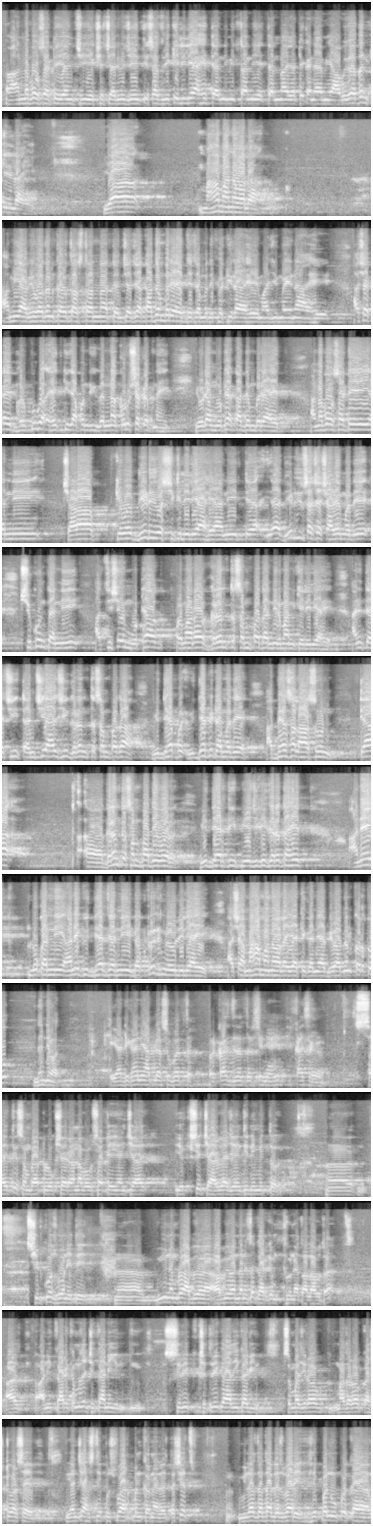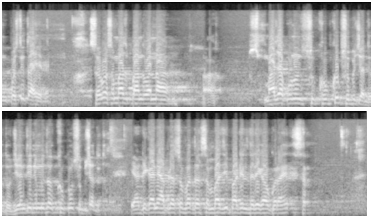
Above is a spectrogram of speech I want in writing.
अण्णाभाऊ साठे यांची एकशे चारवी जयंती साजरी केलेली आहे. त्या निमित्ताने त्यांना या ठिकाणी आम्ही अभिवादन केलेलं आहे. या महामानवाला आम्ही अभिवादन करत असताना त्यांच्या ज्या कादंबऱ्या आहेत ज्याच्यामध्ये फकीरा आहे माझी मैना आहे अशा काही भरपूर आहेत की आपण ती गणना करू शकत नाही. एवढ्या मोठ्या कादंबऱ्या आहेत. अण्णाभाऊ साठे यांनी शाळा केवळ दीड दिवस शिकलेली आहे आणि त्या या दीड दिवसाच्या शाळेमध्ये शिकून त्यांनी अतिशय मोठ्या प्रमाणावर ग्रंथसंपदा निर्माण केलेली आहे. आणि त्याची त्यांची आज ही ग्रंथसंपदा विद्याप विद्यापीठामध्ये अभ्यासाला असून त्या ग्रंथसंपादेवर विद्यार्थी पी एच डी करत आहेत. अनेक लोकांनी अनेक विद्यार्थ्यांनी डॉक्टरेट मिळवलेली आहे. अशा महामानवाला या ठिकाणी अभिवादन करतो. धन्यवाद. या ठिकाणी आपल्यासोबत प्रकाश दर्शनी आहेत. काय सांगा साहित्य सम्राट लोकशाहीर अण्णाभाऊ साठे यांच्या एकशे चारव्या जयंतीनिमित्त सिडको झोन येथे अ, विनम्र अभि अभिवादनाचा कार्यक्रम ठेवण्यात आला होता. आज आणि कार्यक्रमाच्या ठिकाणी श्री क्षेत्रीय अधिकारी संभाजीराव माधवराव काष्टेवार साहेब यांच्या हस्ते पुष्पार्पण करण्यात आले. तसेच विलासदादा गजबारे हे पण उप का- उपस्थित आहेत. सर्व समाज बांधवांना माझ्याकडून सु- खूप खूप शुभेच्छा देतो. जयंतीनिमित्त खूप खूप शुभेच्छा देतो. या ठिकाणी आपल्यासोबत संभाजी पाटील दरेगावकर आहेत सर.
